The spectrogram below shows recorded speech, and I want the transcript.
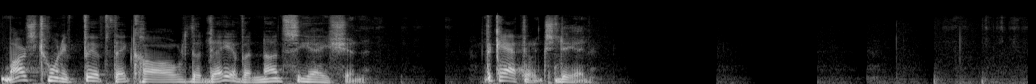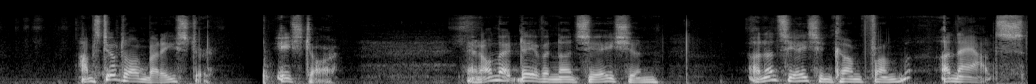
March 25th, they called the Day of Annunciation. The Catholics did. I'm still talking about Easter, Ishtar. And on that day of Annunciation, Annunciation come from announce.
